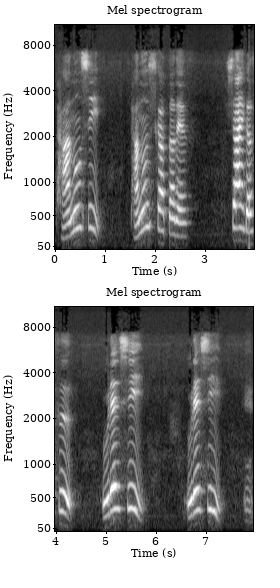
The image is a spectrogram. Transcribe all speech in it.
楽しい，楽しかったです。下一个是，嬉しい，嬉しい，嗯，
